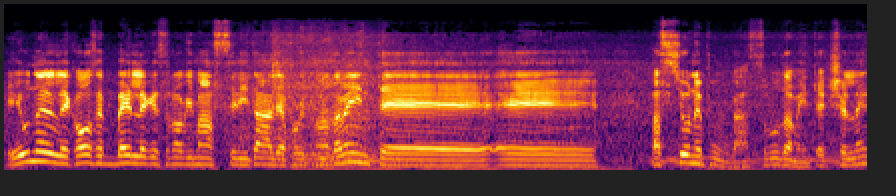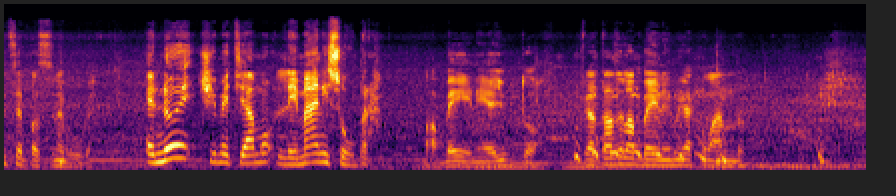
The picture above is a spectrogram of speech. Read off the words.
e una delle cose belle che sono rimaste in Italia fortunatamente è passione pura, assolutamente, eccellenza e passione pura. E noi ci mettiamo le mani sopra. Va bene, aiuto. Trattatela bene, mi raccomando.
